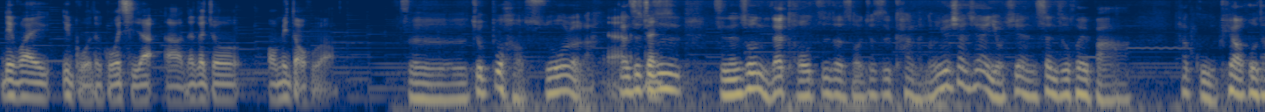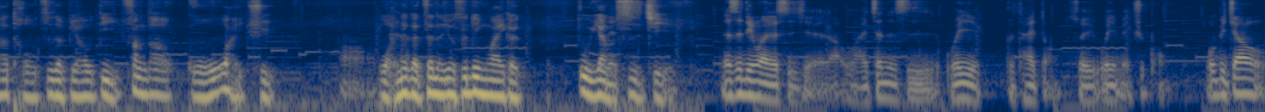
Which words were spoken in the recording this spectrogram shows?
另外一国的国旗了啊、呃，那个就阿弥陀佛了。这就不好说了啦，但是就是只能说你在投资的时候就是看很多，因为像现在有些人甚至会把他股票或他投资的标的放到国外去，哦，哇，那个真的又是另外一个不一样的世界，那是另外一个世界了。我还真的是我也不太懂，所以我也没去碰。我比较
